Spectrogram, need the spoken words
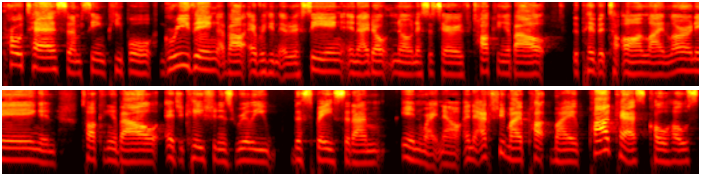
protests and I'm seeing people grieving about everything that they're seeing, and I don't know necessarily if talking about the pivot to online learning and talking about education is really the space that I'm in right now. And actually, my po- my podcast co-hosts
